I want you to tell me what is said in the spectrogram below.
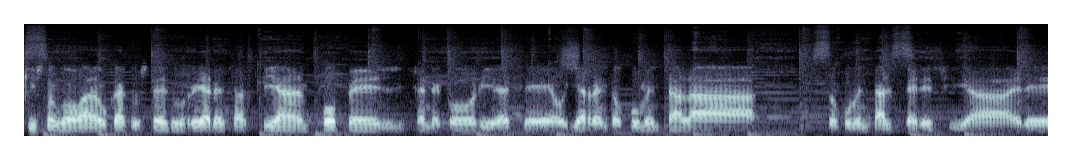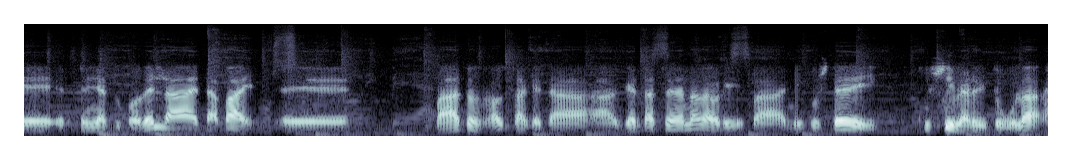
kistongo daukat uste urriaren zazpian popel izeneko hori ez, e, oierren dokumentala dokumental berezia ere estrenatuko dela, eta bai, e, ba, atoz gauzak, eta gertatzen dena da hori, ba, nik uste ikusi behar ditugula.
